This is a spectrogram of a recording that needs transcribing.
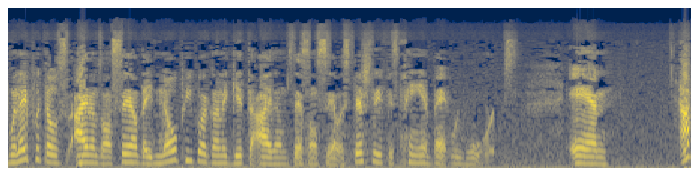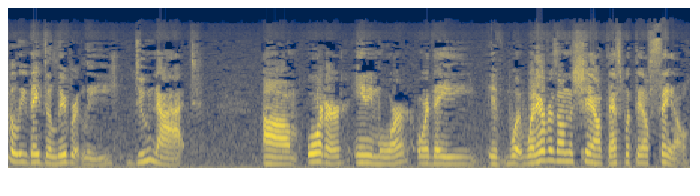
when they put those items on sale, they know people are going to get the items that's on sale, especially if it's paying back rewards. And I believe they deliberately do not um, order anymore, or they if whatever's on the shelf, that's what they'll sell.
